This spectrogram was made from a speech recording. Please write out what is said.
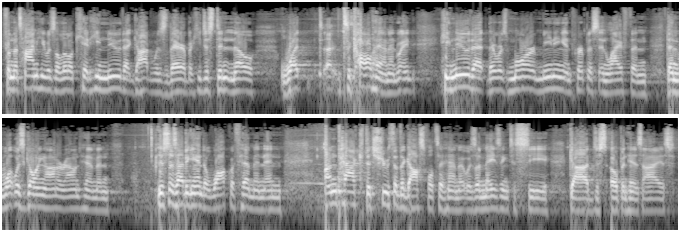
from the time he was a little kid, he knew that God was there, but he just didn't know what uh, to call him. And he knew that there was more meaning and purpose in life than, than what was going on around him. And just as I began to walk with him and, and unpack the truth of the gospel to him, it was amazing to see God just open his eyes.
